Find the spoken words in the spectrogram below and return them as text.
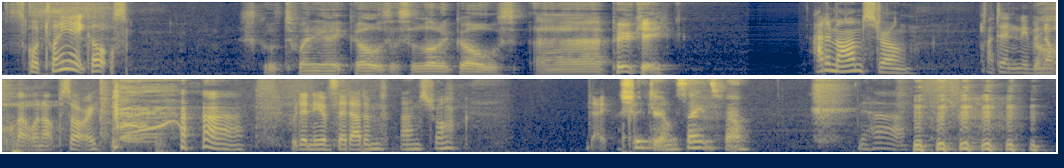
Scored 28 goals. scored 28 goals. That's a lot of goals. Uh, Pukki. Adam Armstrong. I didn't even offer that one up, sorry. Would any have said Adam Armstrong? No. I should do. I'm a Saints fan. Yeah.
